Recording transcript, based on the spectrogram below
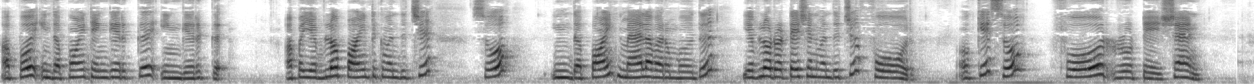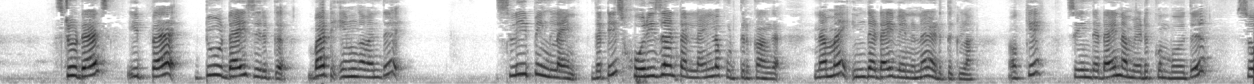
அப்போது இந்த பாயிண்ட் எங்கே இருக்குது இங்கே இருக்குது அப்போ எவ்வளோ பாயிண்ட்டுக்கு வந்துச்சு? ஸோ இந்த பாயிண்ட் மேலே வரும்போது எவ்வளோ ரொட்டேஷன் வந்துச்சு? Four okay so four rotation students இப்போ டூ டைஸ் இருக்கு. பட் இவங்க வந்து sleeping line that is horizontal லைனில் கொடுத்துருக்காங்க. நம்ம இந்த டை வேணும்னா எடுத்துக்கலாம். ஓகே ஸோ இந்த டை நம்ம எடுக்கும்போது ஸோ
